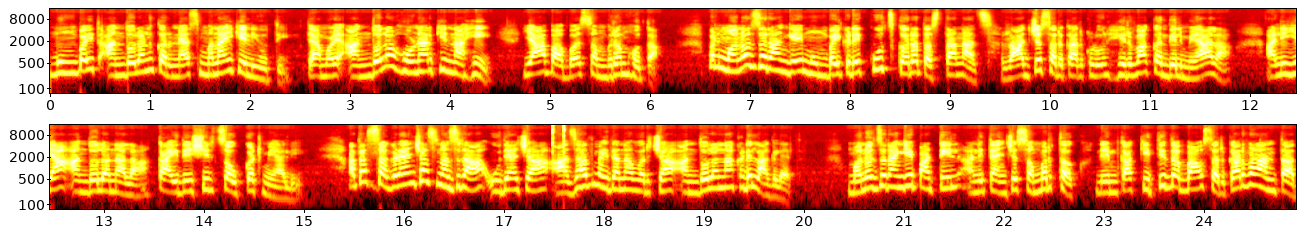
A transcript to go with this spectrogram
मुंबईत आंदोलन करण्यास मनाई केली होती. त्यामुळे आंदोलन होणार की नाही याबाबत संभ्रम होता. पण मनोज जरांगे मुंबईकडे कूच करत असतानाच राज्य सरकारकडून हिरवा कंदील मिळाला आणि या आंदोलनाला कायदेशीर चौकट मिळाली. आता सगळ्यांच्याच नजरा उद्याच्या आझाद मैदानावरच्या आंदोलनाकडे लागल्यात. मनोज जरांगे पाटील आणि त्यांचे समर्थक नेमका किती दबाव सरकारवर आणतात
